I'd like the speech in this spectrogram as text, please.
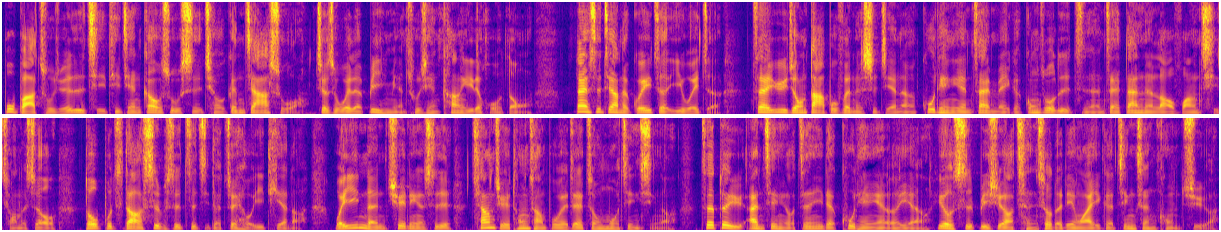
不把处决日期提前告诉死囚跟家属，哦就是为了避免出现抗议的活动。但是这样的规则意味着，在狱中大部分的时间呢，库田岩在每个工作日只能在单人牢房起床的时候，都不知道是不是自己的最后一天了。唯一能确定的是，枪决通常不会在周末进行啊。这对于案件有争议的库田岩而言啊，又是必须要承受的另外一个精神恐惧啊。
